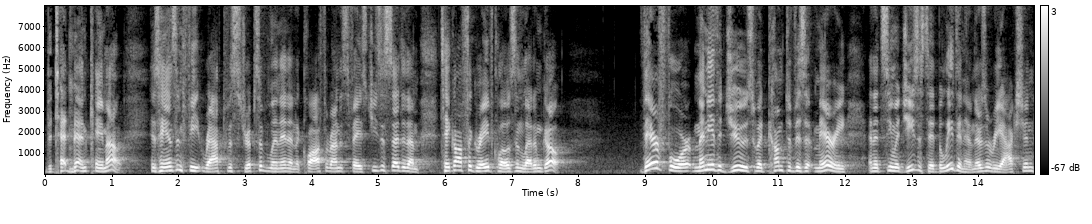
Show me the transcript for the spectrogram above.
The dead man came out his hands and feet wrapped with strips of linen and a cloth around his face, Jesus said to them, Take off the grave clothes and let him go. Therefore, many of the Jews who had come to visit Mary and had seen what Jesus did believed in him. There's a reaction.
